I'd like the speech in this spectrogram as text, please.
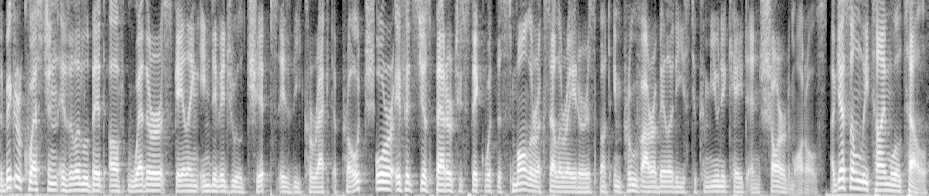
The bigger question is a little bit of whether scaling individual chips is the correct approach, or if it's just better to stick with the smaller accelerators but improve our abilities to communicate and shard models. I guess only time will tell.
